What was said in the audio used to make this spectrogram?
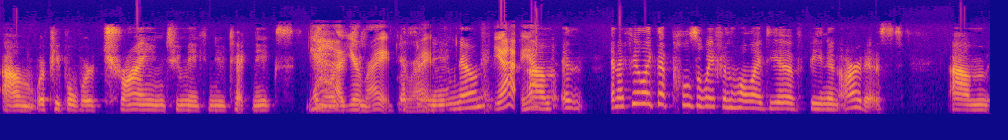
um, where people were trying to make new techniques. Yeah, you're right. Get you're their right. name known. Yeah, yeah. Um, and and I feel like that pulls away from the whole idea of being an artist. Um,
